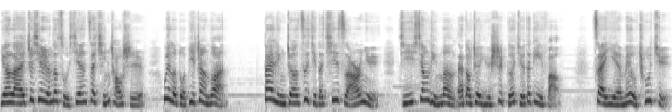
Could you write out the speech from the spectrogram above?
原来，这些人的祖先在秦朝时，为了躲避战乱，带领着自己的妻子儿女及乡邻们来到这与世隔绝的地方，再也没有出去，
